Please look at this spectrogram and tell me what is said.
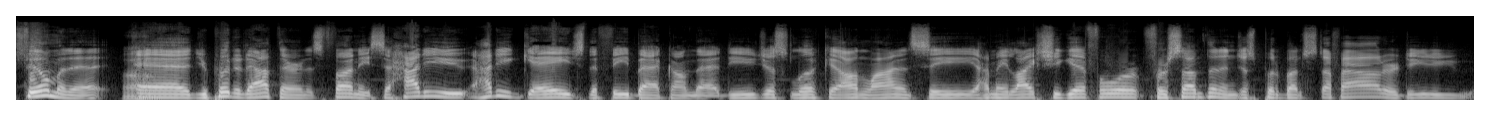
filming it Uh-huh. and you're putting it out there and it's funny. So how do you how do you gauge the feedback on that? Do you just look online and see how many likes you get for for something and just put a bunch of stuff out, or do you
